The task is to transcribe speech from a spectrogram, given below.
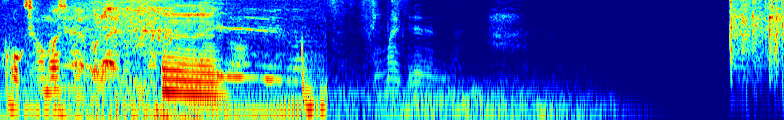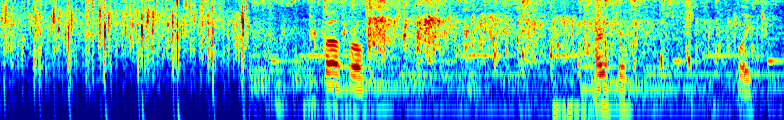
곡 정말 잘 골라요. 음. 정말 기대된다. 브라 브라. 잘했어. 멋있어.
